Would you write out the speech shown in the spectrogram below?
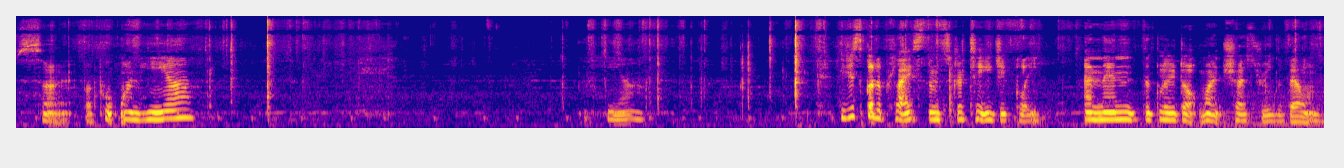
So if I put one here, here, you just got to place them strategically and then the glue dot won't show through the vellum.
